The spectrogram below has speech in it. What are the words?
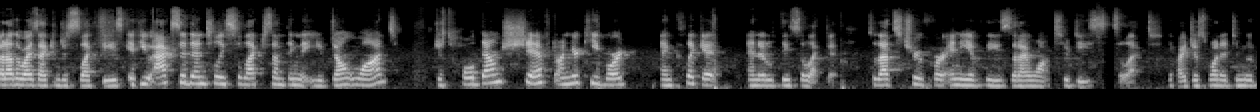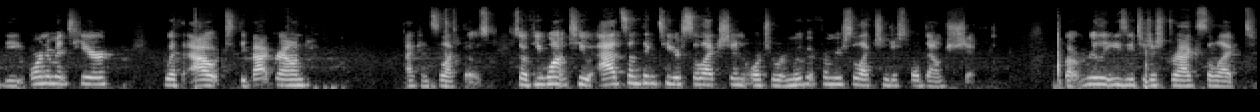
but otherwise I can just select these. If you accidentally select something that you don't want, just hold down shift on your keyboard and click it and it'll deselect it. So that's true for any of these that I want to deselect. If I just wanted to move the ornament here without the background, I can select those. So if you want to add something to your selection or to remove it from your selection, just hold down shift. But really easy to just drag select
